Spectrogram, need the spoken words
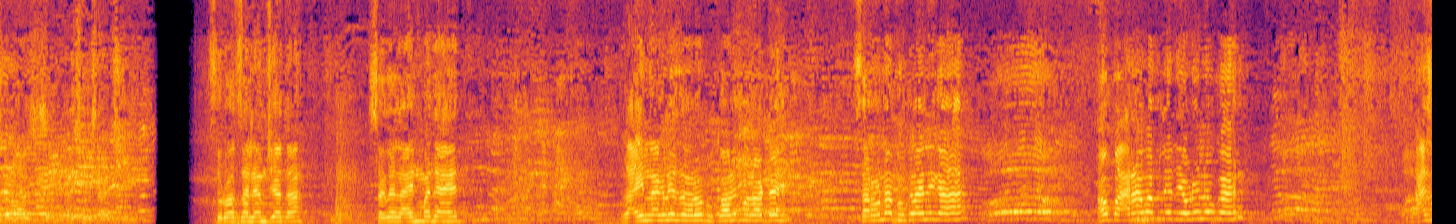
सर्व सुरुवात झाली आमची आता. सगळे लाईनमध्ये आहेत. लाईन लागली सर्व भुकावलेत मला वाटतं सर्वांना भूक लागली का? अहो बारा वाजलेत एवढे लवकर. आज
